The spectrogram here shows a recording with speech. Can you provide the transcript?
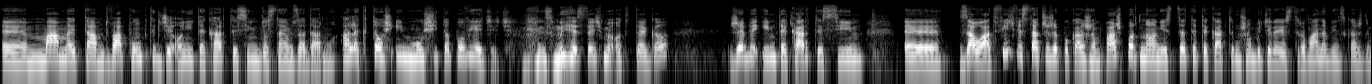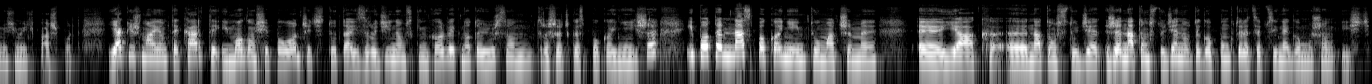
E, mamy tam dwa punkty, gdzie oni te karty SIM dostają za darmo. Ale ktoś im musi to powiedzieć. Więc my jesteśmy od tego, żeby im te karty SIM załatwić. Wystarczy, że pokażą paszport. No niestety te karty muszą być rejestrowane, więc każdy musi mieć paszport. Jak już mają te karty i mogą się połączyć tutaj z rodziną, z kimkolwiek, no to już są troszeczkę spokojniejsze i potem na spokojnie im tłumaczymy, e, jak e, na tą studzie, że na tą studzienną tego punktu recepcyjnego muszą iść.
